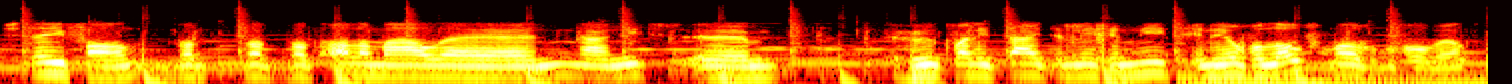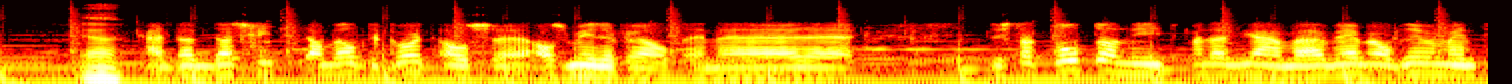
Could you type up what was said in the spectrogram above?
Stefan. Wat, wat, wat allemaal nou, niet, hun kwaliteiten liggen niet in heel veel loopvermogen bijvoorbeeld. Ja. ja dat, dat schiet dan wel tekort als, als middenveld. En, dus dat klopt dan niet. Maar, dat, ja, we, hebben op dit moment,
